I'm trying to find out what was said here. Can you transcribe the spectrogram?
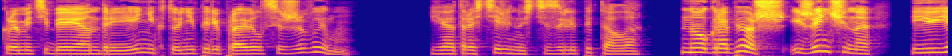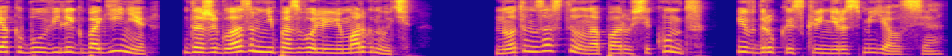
Кроме тебя и Андрея никто не переправился живым. Я от растерянности залепетала. Но грабеж и женщина, ее якобы увели к богине, даже глазом не позволили моргнуть. Нотон застыл на пару секунд и вдруг искренне рассмеялся.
